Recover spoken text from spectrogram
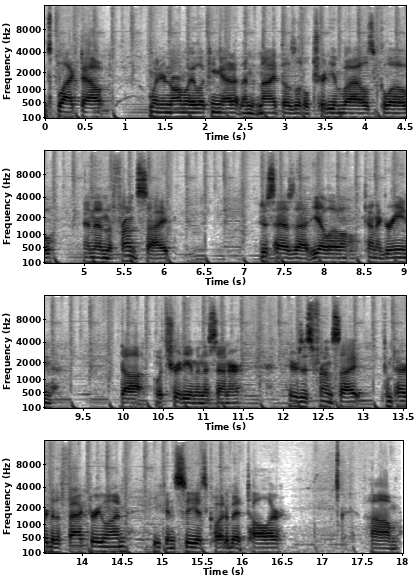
It's blacked out when you're normally looking at it. Then at night, those little tritium vials glow. And then the front sight just has that yellow kind of green dot with tritium in the center. Here's this front sight compared to the factory one. You can see it's quite a bit taller. Um,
